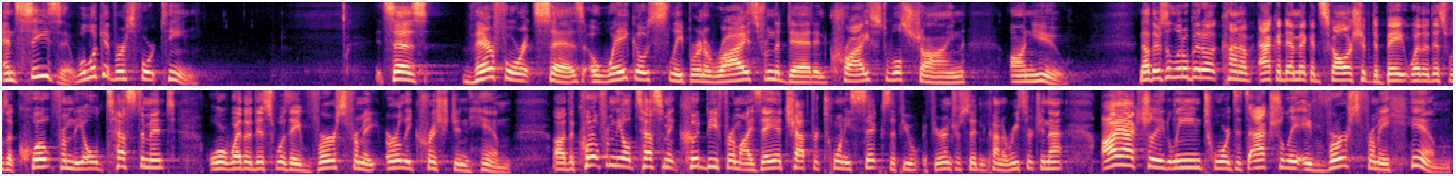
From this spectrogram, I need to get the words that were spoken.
and sees it? Well, look at verse 14. It says, Therefore, it says, Awake, O sleeper, and arise from the dead, and Christ will shine on you. Now, there's a little bit of kind of academic and scholarship debate whether this was a quote from the Old Testament or whether this was a verse from an early Christian hymn. Uh, the quote from the Old Testament could be from Isaiah chapter 26, if, you, if you're interested in kind of researching that. I actually lean towards it's actually a verse from a hymn.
